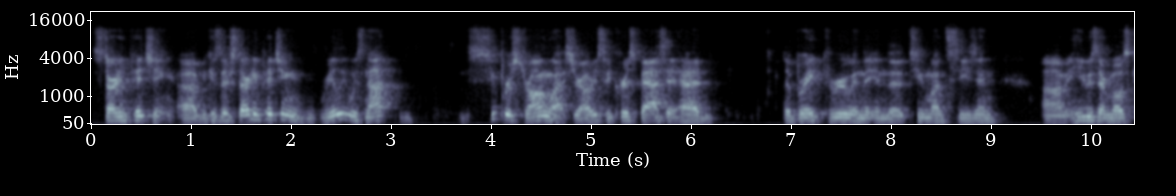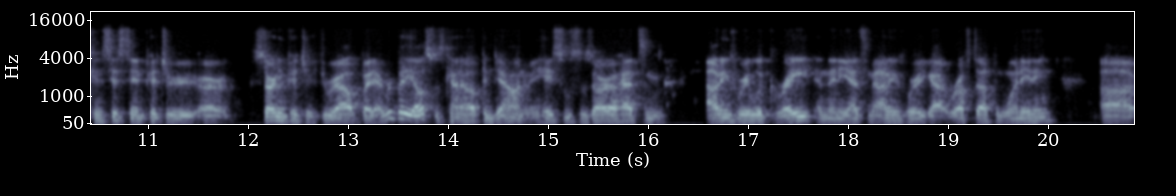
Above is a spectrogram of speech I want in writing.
starting pitching uh, because their starting pitching really was not super strong last year. Obviously, Chris Bassitt had the breakthrough in the in the two month season. Um, he was their most consistent pitcher or starting pitcher throughout, but everybody else was kind of up and down. I mean, Jesus Luzardo had some outings where he looked great, and then he had some outings where he got roughed up in one inning. Uh,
